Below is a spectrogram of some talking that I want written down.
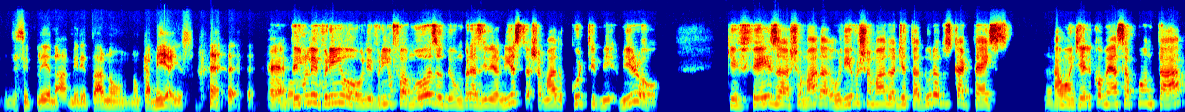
Disciplina militar não, não cabia isso. é, tá tem um livrinho, um livrinho famoso de um brasilianista chamado Kurt Miro, que fez a chamada, o livro chamado A Ditadura dos Cartéis, uhum. onde ele começa a apontar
